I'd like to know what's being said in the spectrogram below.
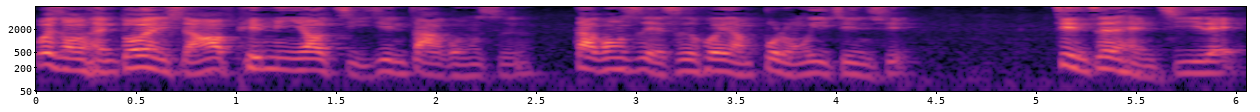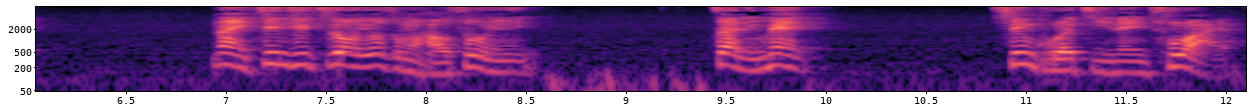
为什么很多人想要拼命要挤进大公司？大公司也是非常不容易进去，竞争很激烈。那你进去之后有什么好处？你在里面辛苦了几年出来。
